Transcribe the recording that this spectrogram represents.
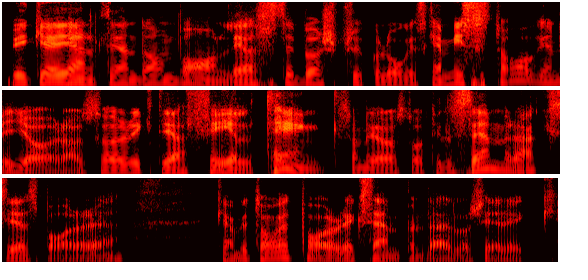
Vilka är egentligen de vanligaste börspsykologiska misstagen vi gör? Alltså riktiga feltänk som gör oss då till sämre aktiesparare. Kan vi ta ett par exempel där, Lars-Erik?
